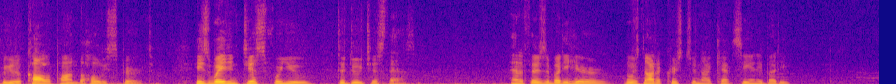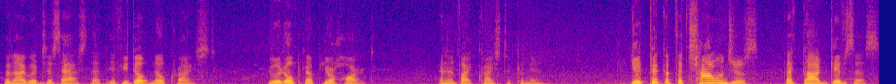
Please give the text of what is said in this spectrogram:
for you to call upon the Holy Spirit. He's waiting just for you to do just that. And if there's anybody here who is not a Christian, I can't see anybody, then I would just ask that if you don't know Christ, you would open up your heart and invite Christ to come in. You'd pick up the challenges that God gives us.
